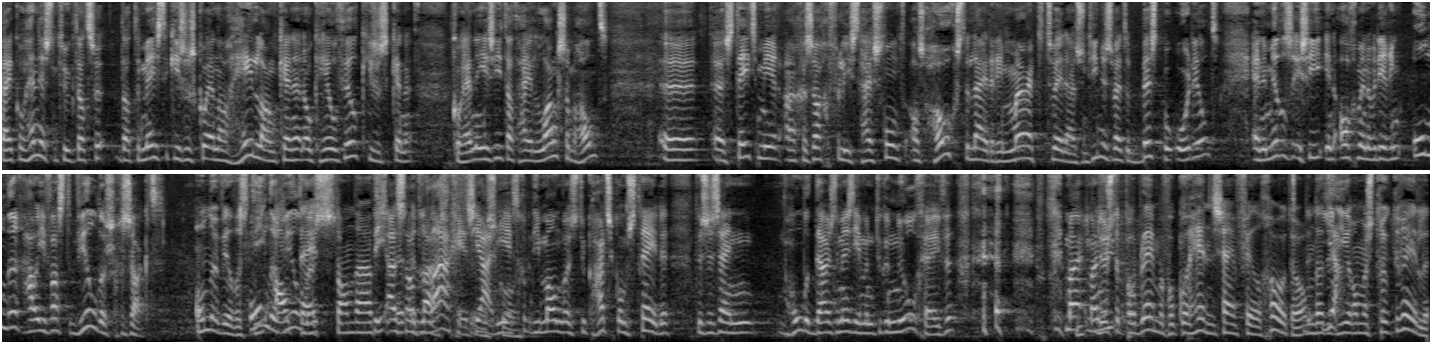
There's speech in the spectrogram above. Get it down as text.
Bij Cohen is natuurlijk dat, ze, dat de meeste kiezers Cohen al heel lang kennen. En ook heel veel kiezers kennen Cohen. En je ziet dat hij langzamerhand eh, steeds meer aan gezag verliest. Hij stond als hoogste leider in maart 2010. Dus werd het best beoordeeld. En inmiddels is hij in algemene waardering onder, hou je vast, Wilders gezakt. Onder Wilders, die Onder altijd Wilders, standaard die eh, het laag is. Ja, die, heeft, die man was natuurlijk hartstikke omstreden. Dus er zijn honderdduizenden mensen die hem natuurlijk een nul geven. maar, maar dus nu- de problemen voor Cohen zijn veel groter, omdat Ja. het hier om een structurele...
